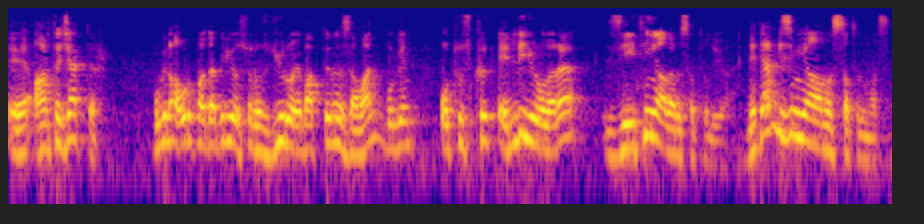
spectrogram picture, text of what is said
eee, artacaktır. Bugün Avrupa'da biliyorsunuz Euro'ya baktığınız zaman bugün 30, 40, 50 Euro'lara zeytinyağları satılıyor. Neden bizim yağımız satılmasın?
